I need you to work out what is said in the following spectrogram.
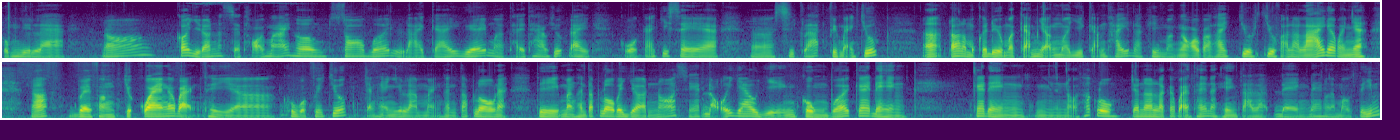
cũng như là nó có gì đó nó sẽ thoải mái hơn so với lại cái ghế mà thể thao trước đây của cái chiếc xe uh, C-Class phiên bản trước. Đó, đó là một cái điều mà cảm nhận mà Duy cảm thấy là khi mà ngồi vào thay chưa chưa phải là lái các bạn nha. Đó về phần trực quan các bạn thì uh, khu vực phía trước chẳng hạn như là màn hình tắp lô nè thì màn hình tắp lô bây giờ nó sẽ đổi giao diện cùng với cái đèn cái đèn nội thất luôn. Cho nên là các bạn thấy là hiện tại là đèn đang là màu tím.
